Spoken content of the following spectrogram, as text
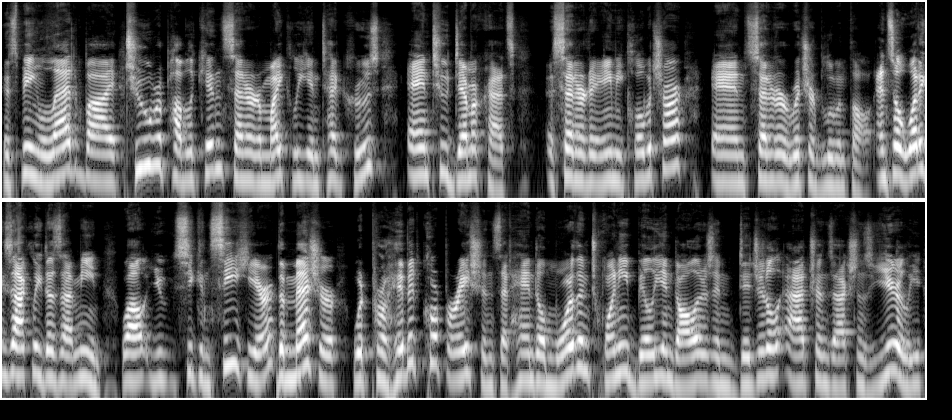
it's being led by two Republicans, Senator Mike Lee and Ted Cruz, and two Democrats, Senator Amy Klobuchar and Senator Richard Blumenthal. And so what exactly does that mean? Well, you, you can see here, the measure would prohibit corporations that handle more than $20 billion in digital ad transactions yearly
